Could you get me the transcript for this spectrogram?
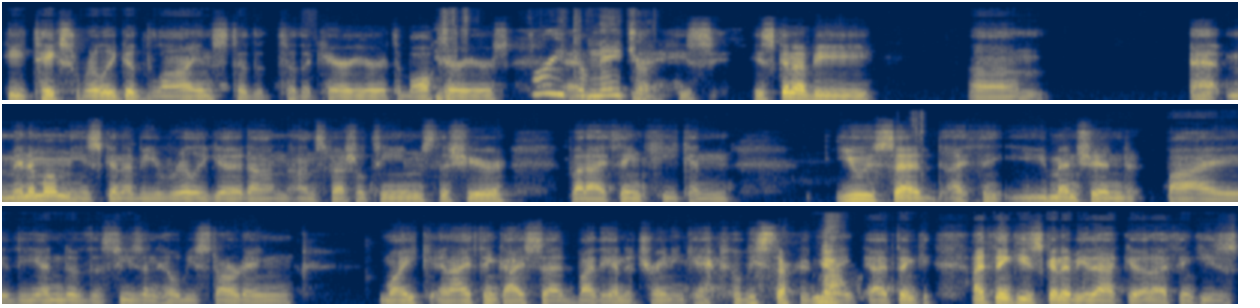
he takes really good lines to the to the carrier to ball carriers. freak of nature. Yeah, he's he's gonna be um at minimum he's gonna be really good on on special teams this year. But I think he can you said I think you mentioned by the end of the season he'll be starting Mike, and I think I said by the end of training camp he'll be starting Yeah. Mike. I think I think he's going to be that good. I think he's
